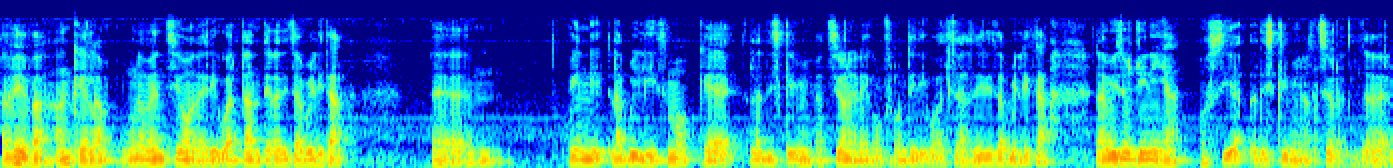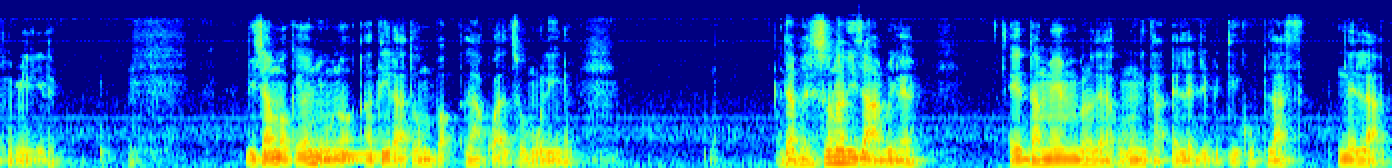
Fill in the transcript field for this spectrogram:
aveva anche la, una menzione riguardante la disabilità, ehm, quindi l'abilismo, che è la discriminazione nei confronti di qualsiasi disabilità, la misoginia, ossia la discriminazione del genere femminile. Diciamo che ognuno ha tirato un po' l'acqua al suo mulino. Da persona disabile e da membro della comunità LGBTQ+, nella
